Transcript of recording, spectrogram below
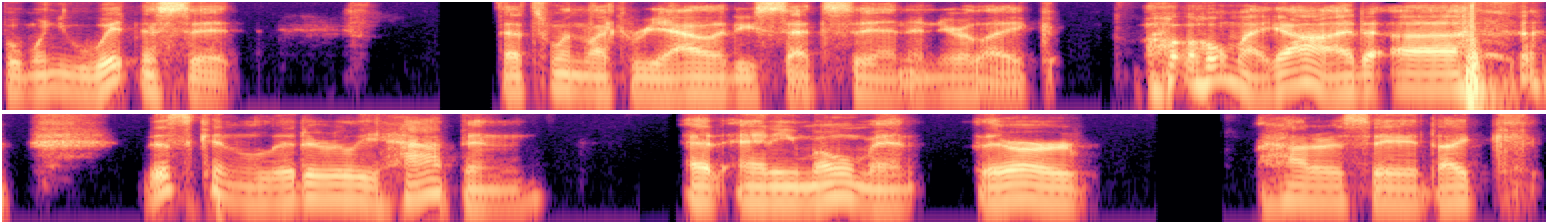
but when you witness it, that's when like reality sets in, and you're like, oh my god, uh, this can literally happen at any moment. There are, how do I say it? Like,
